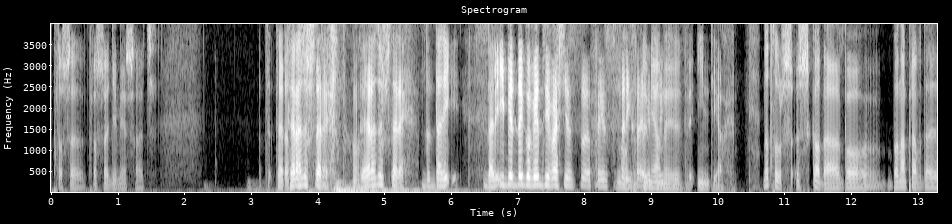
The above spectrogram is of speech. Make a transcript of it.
proszę, proszę nie mieszać. Teraz, Teraz już czterech. Teraz już czterech. Dali, dali i biednego więcej właśnie z tej z No, Felix z wymiany w Indiach. No cóż, szkoda, bo, bo naprawdę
